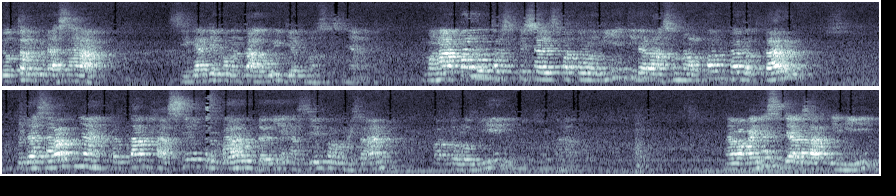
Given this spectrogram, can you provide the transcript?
dokter bedah saraf sehingga dia mengetahui diagnosisnya. Mengapa dokter spesialis patologi tidak langsung nelfon ke dokter bedah sarafnya tentang hasil terbaru dari hasil pemeriksaan patologi? Nah, makanya sejak saat ini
